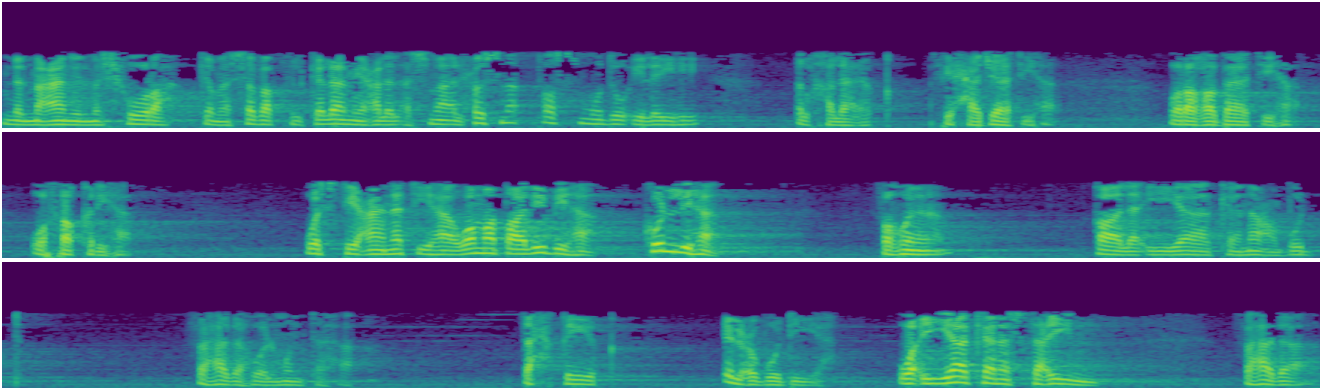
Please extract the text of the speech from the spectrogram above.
من المعاني المشهورة كما سبق في الكلام على الأسماء الحسنى تصمد إليه الخلائق في حاجاتها ورغباتها وفقرها. واستعانتها ومطالبها كلها. فهنا قال إياك نعبد. فهذا هو المنتهى. تحقيق العبودية. وإياك نستعين. فهذا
